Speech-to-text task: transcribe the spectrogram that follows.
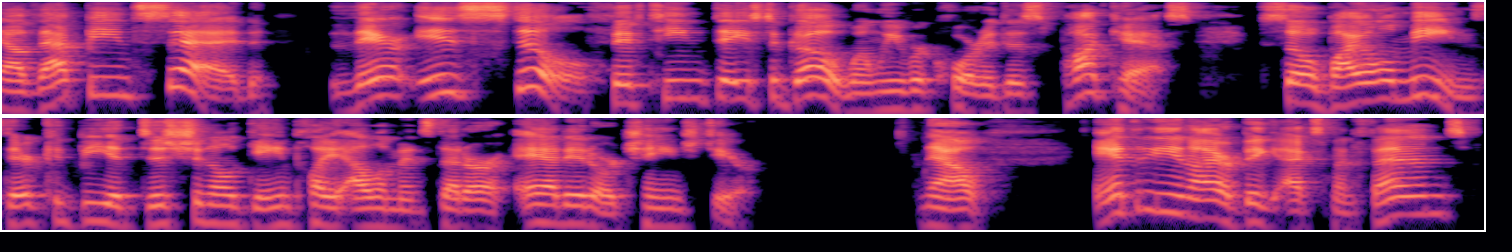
Now, that being said, there is still 15 days to go when we recorded this podcast. So, by all means, there could be additional gameplay elements that are added or changed here. Now, Anthony and I are big X Men fans.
